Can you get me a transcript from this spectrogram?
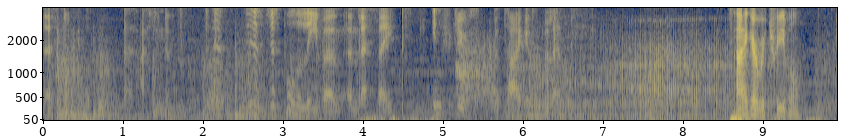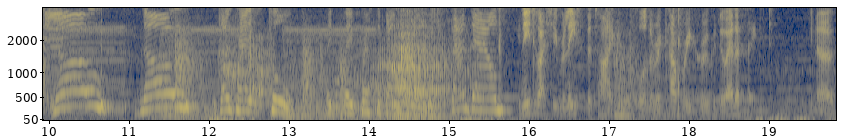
that's not. That, I shouldn't have. Just, just pull the lever and, and let's say introduce the tiger to the level. Tiger retrieval. No, no, it's okay, it's cool. They, they pressed the button too early. Stand down. You need to actually release the tiger before the recovery crew could do anything. You know.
